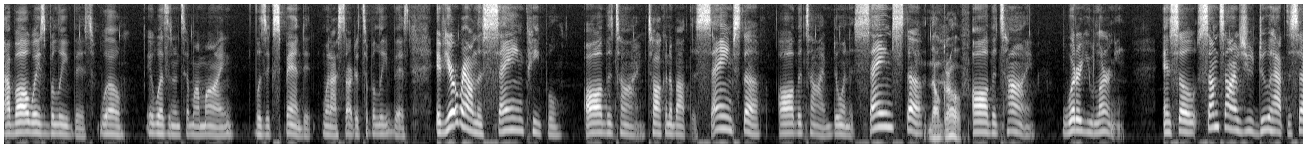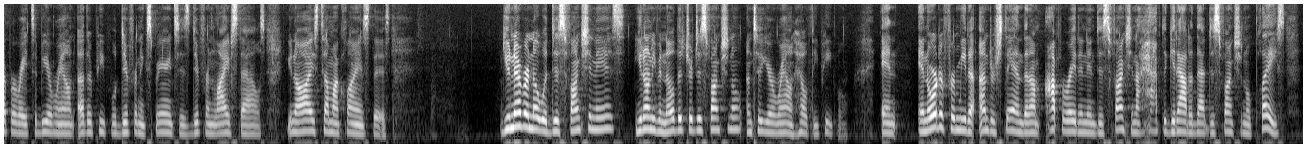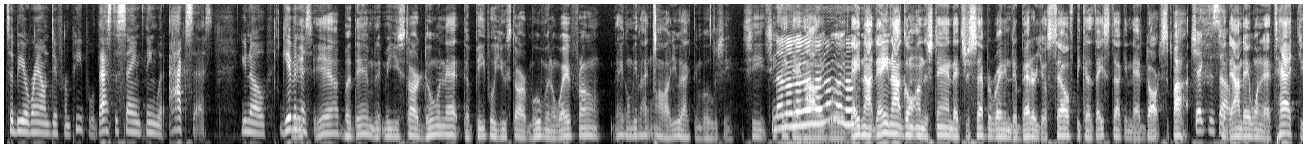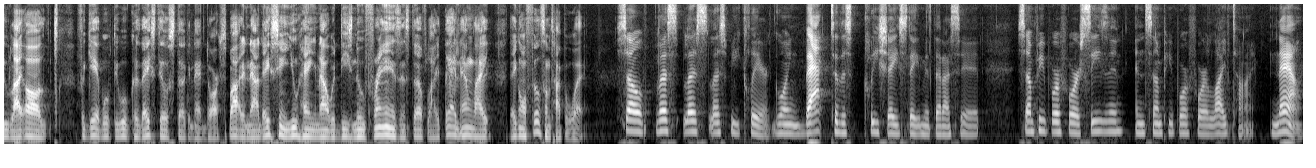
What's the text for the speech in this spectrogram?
I've always believed this. Well, it wasn't until my mind was expanded when I started to believe this. If you're around the same people all the time, talking about the same stuff all the time, doing the same stuff No growth. all the time, what are you learning? And so sometimes you do have to separate to be around other people, different experiences, different lifestyles. You know, I always tell my clients this you never know what dysfunction is. You don't even know that you're dysfunctional until you're around healthy people. And in order for me to understand that I'm operating in dysfunction, I have to get out of that dysfunctional place to be around different people. That's the same thing with access. You know, giving Yeah, this yeah, but then when you start doing that, the people you start moving away from, they gonna be like, "Oh, you acting bougie." She, she No, think no, that no, no, no, no, Hollywood. no. They not, they not gonna understand that you're separating to better yourself because they stuck in that dark spot. Check this so out. now they want to attack you, like, "Oh, forget whoop de whoop," because they still stuck in that dark spot, and now they seeing you hanging out with these new friends and stuff like that, and I'm like, they gonna feel some type of way. So let's let's let's be clear. Going back to this cliche statement that I said, some people are for a season and some people are for a lifetime. Now,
